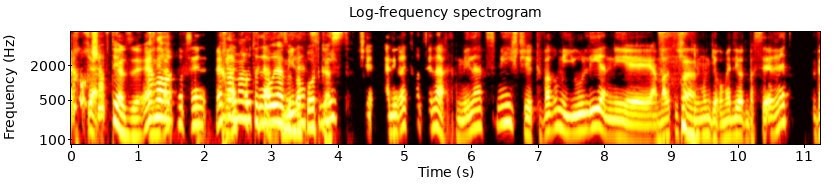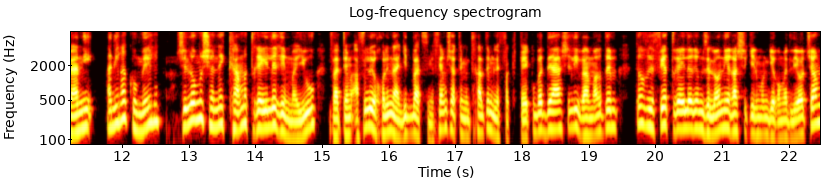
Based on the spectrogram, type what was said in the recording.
איך לא זה- חשבתי על זה איך לא אמרנו את התיאוריה הזאת בפודקאסט. אני רק רוצה להחמיא לעצמי שכבר מיולי אני אה, אמרתי שקילמונגר עומד להיות בסרט ואני אני רק אומר שלא משנה כמה טריילרים היו ואתם אפילו יכולים להגיד בעצמכם שאתם התחלתם לפקפק בדעה שלי ואמרתם טוב לפי הטריילרים זה לא נראה שקילמונגר עומד להיות שם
